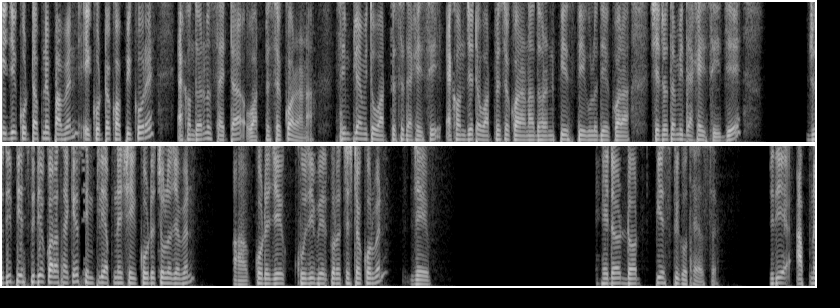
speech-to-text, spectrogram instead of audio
এই যে কোডটা আপনি পাবেন, এই কোডটা কপি করে এখন ধরেন সাইটটা ওয়ার্ডপ্রেসে করা না। সিম্পলি আমি তো ওয়ার্ডপ্রেসে দেখাইছি, এখন যেটা ওয়ার্ডপ্রেসে করা না, ধরেন পিএসপি এগুলো দিয়ে করা সেটা তো আমি দেখাইছি যে যদি পিএসপি দিয়ে করা থাকে সিম্পলি আপনি সেই কোডে চলে যাবেন কোডে যে খুঁজে বের করার চেষ্টা করবেন, যে হেডার ডট পিএসপি কোথায় আছে? যদি আপনি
